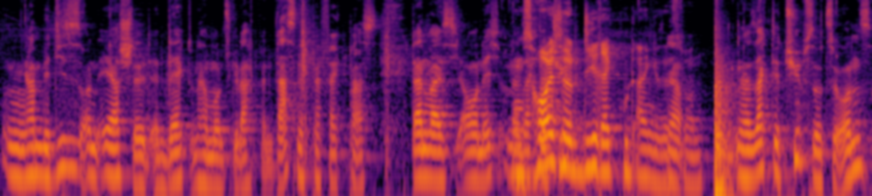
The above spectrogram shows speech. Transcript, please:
Und haben wir dieses On-Air-Schild entdeckt und haben uns gedacht, wenn das nicht perfekt passt, dann weiß ich auch nicht. Und sagt der heute typ, direkt gut eingesetzt Ja. worden. und dann sagt der Typ so zu uns,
